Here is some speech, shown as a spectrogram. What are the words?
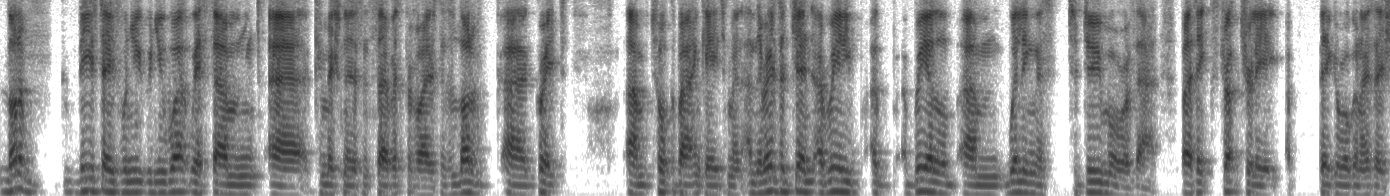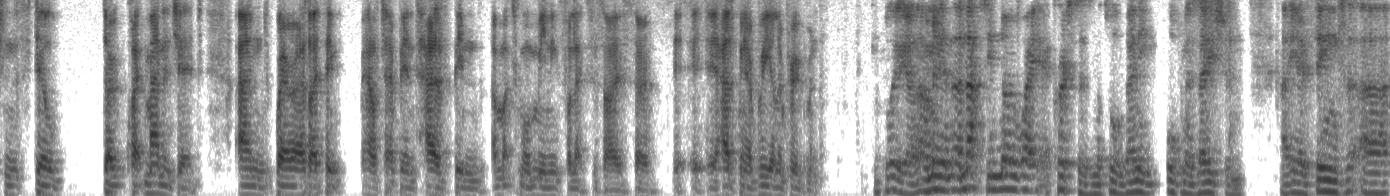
lot of these days when you when you work with um, uh, commissioners and service providers, there's a lot of uh, great um, talk about engagement, and there is a, gen, a really a, a real um, willingness to do more of that. But I think structurally, bigger organisations still don't quite manage it, and whereas I think Health Champions has been a much more meaningful exercise, so it, it has been a real improvement. Completely, I mean, and that's in no way a criticism at all of any organisation. Uh, you know, things. Uh,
